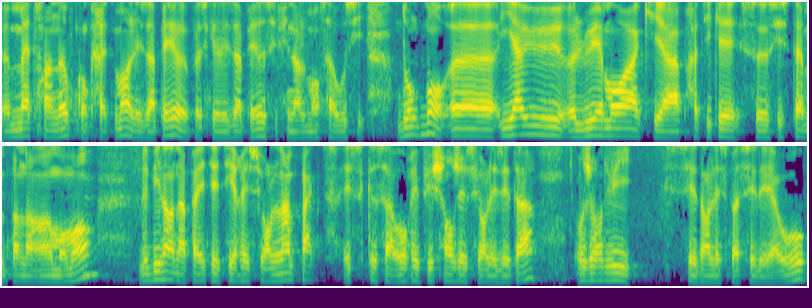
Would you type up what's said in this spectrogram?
euh, mettre en œuvre concrètement les APE, parce que les APE, c'est finalement ça aussi. Donc bon, euh, il y a eu l'UMOA qui a pratiqué ce système pendant un moment. Le bilan n'a pas été tiré sur l'impact et ce que ça aurait pu changer sur les États. Aujourd'hui, c'est dans l'espace CDAO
